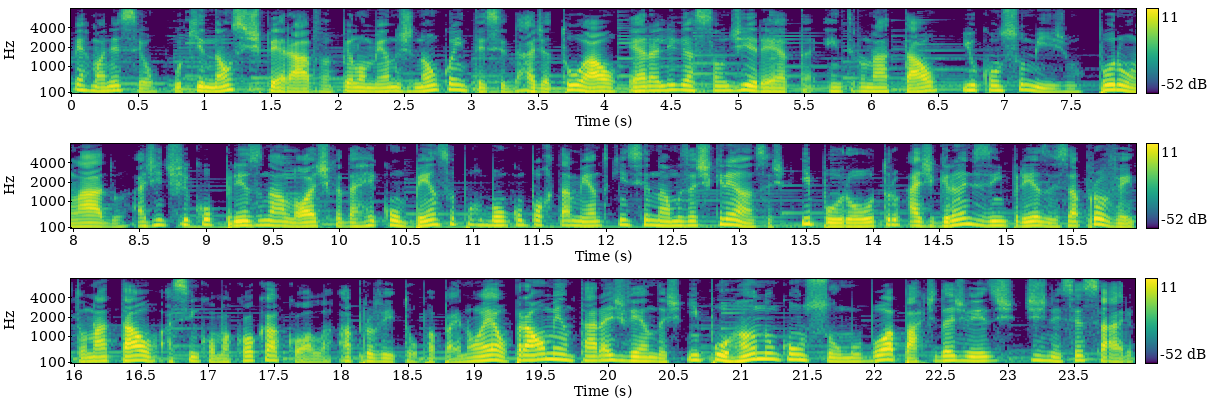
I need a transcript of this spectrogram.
permaneceu. O que não se esperava, pelo menos não com a intensidade atual, era a ligação direta entre o Natal e o consumismo. Por um lado, a gente ficou preso na lógica da recompensa por bom comportamento que ensinamos às crianças, e por outro, as grandes empresas aproveitam o Natal, assim como a Coca-Cola aproveitou o Papai Noel, para aumentar as vendas, empurrando um consumo boa parte das vezes desnecessário.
